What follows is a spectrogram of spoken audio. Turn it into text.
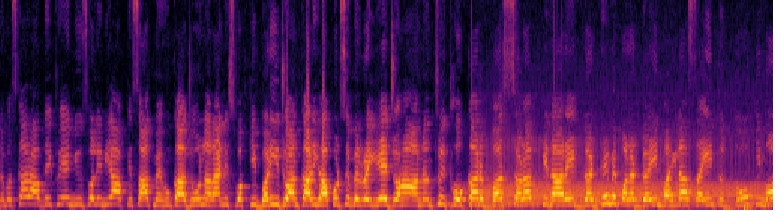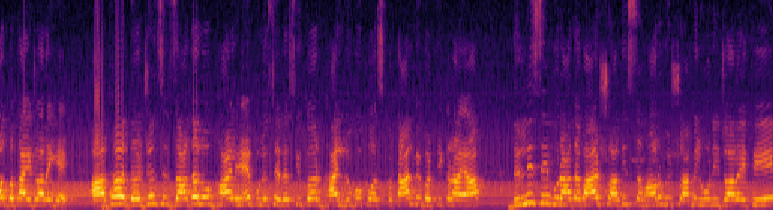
नमस्कार, आप देख रहे हैं न्यूज़ वन इंडिया आपके साथ मैं हूँ काजोल नारायण। इस वक्त की बड़ी जानकारी हापुड़ से मिल रही है, जहाँ अनियंत्रित होकर बस सड़क किनारे गड्ढे में पलट गई महिला सहित दो की मौत बताई जा रही है। आधा दर्जन से ज़्यादा लोग घायल हैं। पुलिस ने रेस्क्यू कर घायल लोगों को अस्पताल में भर्ती कराया। दिल्ली से मुरादाबाद शादी समारोह में शामिल होने जा रहे थे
